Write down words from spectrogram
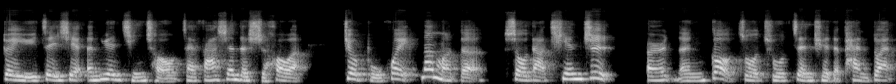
对于这些恩怨情仇在发生的时候啊，就不会那么的受到牵制，而能够做出正确的判断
